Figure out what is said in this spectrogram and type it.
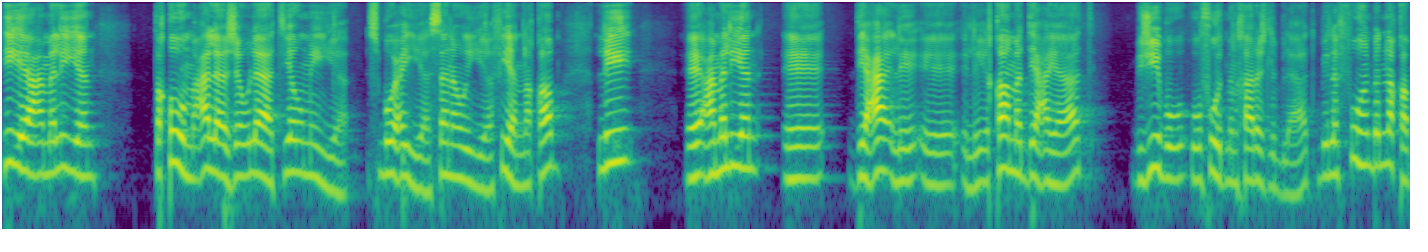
هي عمليا تقوم على جولات يومية أسبوعية سنوية في النقب لعمليا دعاء لإقامة دعايات. بيجيبوا وفود من خارج البلاد بلفوهم بالنقب.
